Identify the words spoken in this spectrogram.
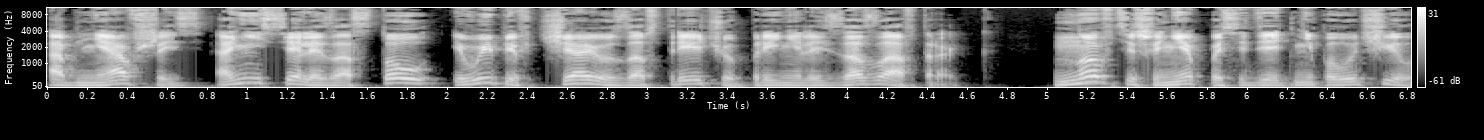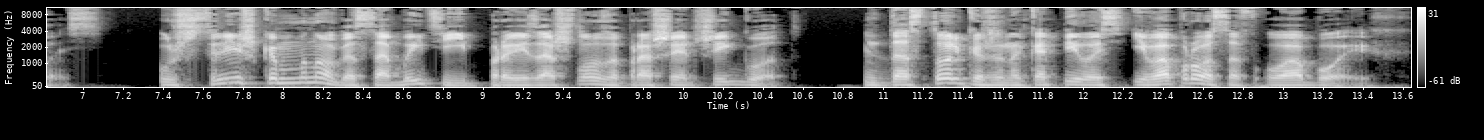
обнявшись, они сели за стол и, выпив чаю за встречу, принялись за завтрак. Но в тишине посидеть не получилось. Уж слишком много событий произошло за прошедший год. Да столько же накопилось и вопросов у обоих.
